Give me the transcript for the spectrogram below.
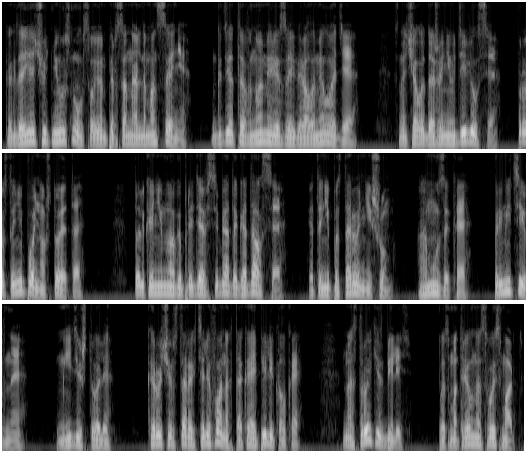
когда я чуть не уснул в своем персональном ансене, где-то в номере заиграла мелодия. Сначала даже не удивился, просто не понял, что это. Только немного придя в себя, догадался, это не посторонний шум, а музыка. Примитивная. Миди, что ли? Короче, в старых телефонах такая пиликалка. Настройки сбились. Посмотрел на свой смарт.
